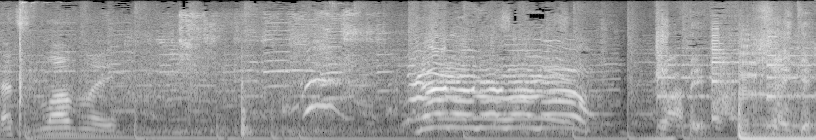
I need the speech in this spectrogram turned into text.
That's lovely. No, no, no, no, no! Drop it, shake it,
